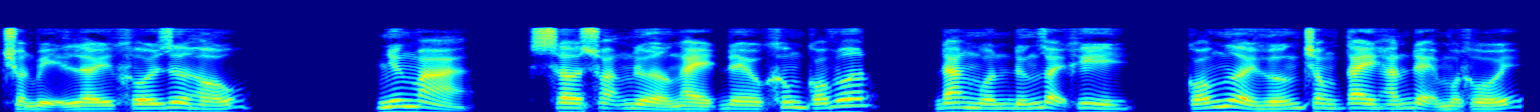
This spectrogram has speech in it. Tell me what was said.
chuẩn bị lấy khối dưa hấu. Nhưng mà, sơ soạn nửa ngày đều không có vớt, đang muốn đứng dậy khi, có người hướng trong tay hắn đệ một khối.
